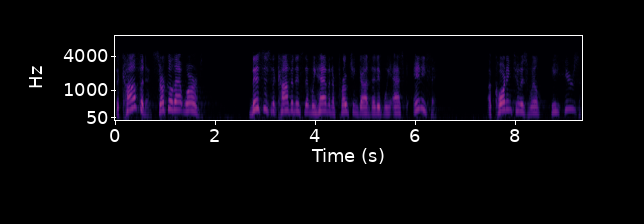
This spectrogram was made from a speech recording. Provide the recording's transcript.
The confidence. Circle that word. This is the confidence that we have in approaching God that if we ask anything according to His will, He hears us.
